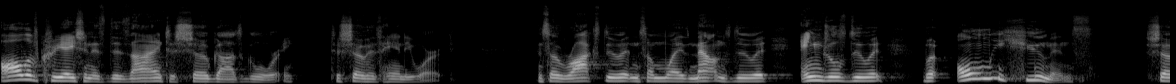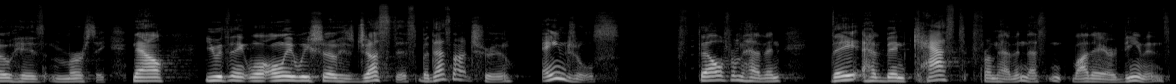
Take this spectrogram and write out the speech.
all of creation is designed to show God's glory, to show his handiwork. And so rocks do it in some ways, mountains do it, angels do it. But only humans show his mercy. Now, you would think, well, only we show his justice, but that's not true. Angels fell from heaven. They have been cast from heaven. That's why they are demons.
